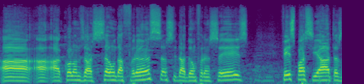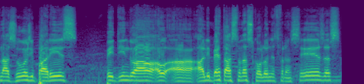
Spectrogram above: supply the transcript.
à, à, à colonização da França, cidadão francês, fez passeatas nas ruas de Paris pedindo a, a, a, libertação das colônias francesas.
